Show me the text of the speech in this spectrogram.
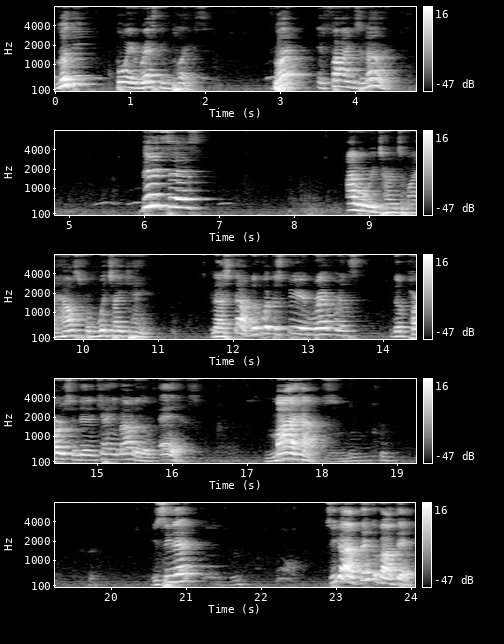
looking for a resting place, but it finds none. Then it says, I will return to my house from which I came. Now stop. Look what the Spirit referenced the person that it came out of as. My house. You see that? So you got to think about that.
